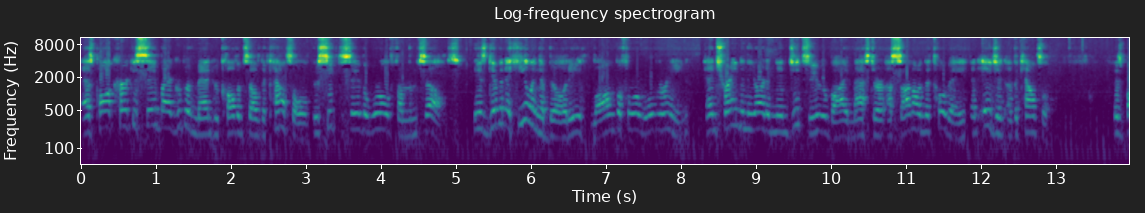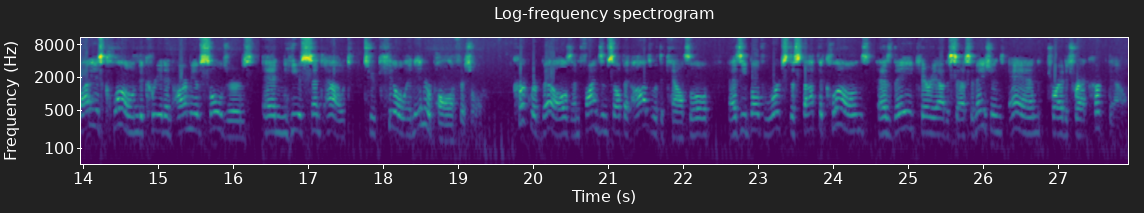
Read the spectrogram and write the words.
As Paul Kirk is saved by a group of men who call themselves the Council, who seek to save the world from themselves. He is given a healing ability long before Wolverine, and trained in the art of ninjutsu by Master Asano Nitobe, an agent of the Council. His body is cloned to create an army of soldiers, and he is sent out to kill an Interpol official. Kirk rebels and finds himself at odds with the Council as he both works to stop the clones as they carry out assassinations and try to track Kirk down.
